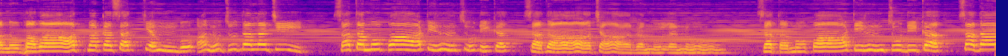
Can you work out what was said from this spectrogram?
అనుభవాత్మక సత్యంబు అనుచుదలచి సతము పాటించుడిక సదాచారములను. సతము పాటించుడిక సదాచారములను.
